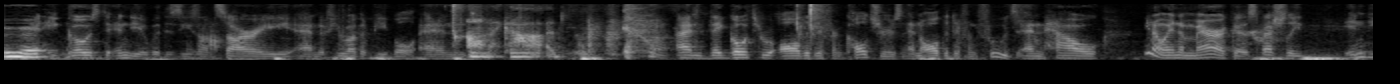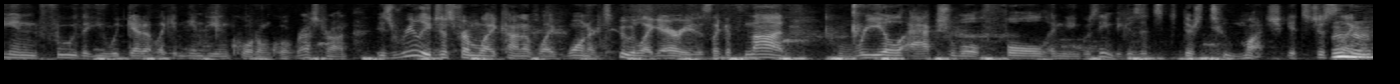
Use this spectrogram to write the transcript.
Mhm. and he goes to India with Aziz Ansari and a few other people, and oh my god and they go through all the different cultures and all the different foods and how you know in america especially indian food that you would get at like an indian quote unquote restaurant is really just from like kind of like one or two like areas. Like it's not real actual full indian cuisine because it's there's too much. It's just like Mhm.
